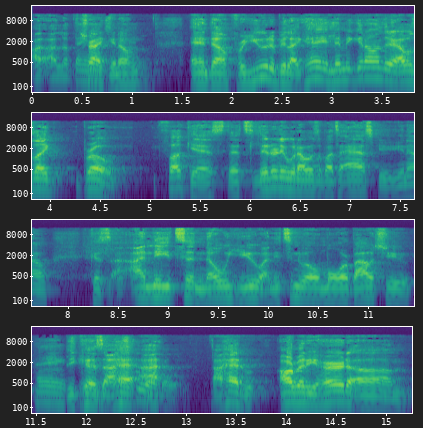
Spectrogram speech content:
I, I love the Thanks, track, you know, man. And um, for you to be like, hey, let me get on there, I was like, bro, fuck yes, that's literally what I was about to ask you, you know, because I need to know you, I need to know more about you, Thanks, because man. I had I. I had already heard um,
